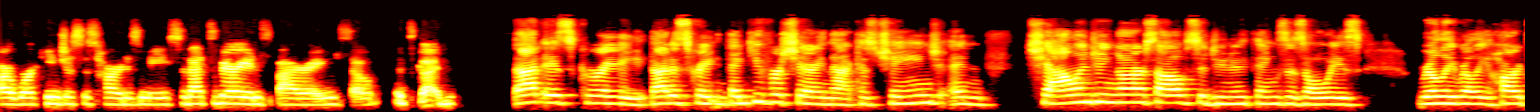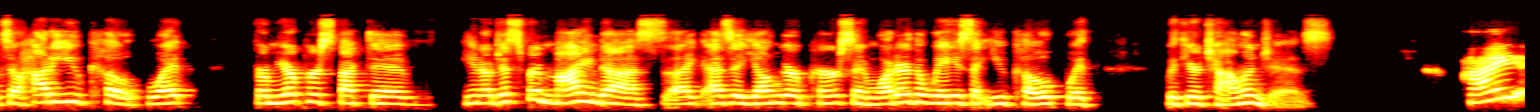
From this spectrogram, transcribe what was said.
are working just as hard as me. So that's very inspiring. So it's good. That is great. That is great. And thank you for sharing that because change and challenging ourselves to do new things is always really, really hard. So, how do you cope? What, from your perspective, you know, just remind us, like as a younger person, what are the ways that you cope with with your challenges? I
